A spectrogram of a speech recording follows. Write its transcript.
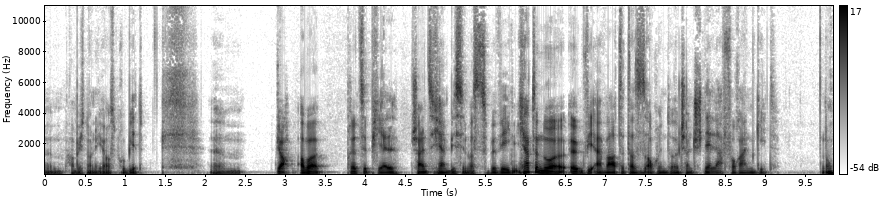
Ähm, habe ich noch nicht ausprobiert. Ähm, ja, aber prinzipiell scheint sich ein bisschen was zu bewegen. Ich hatte nur irgendwie erwartet, dass es auch in Deutschland schneller vorangeht. No?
